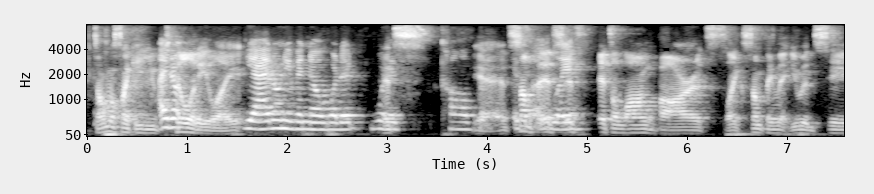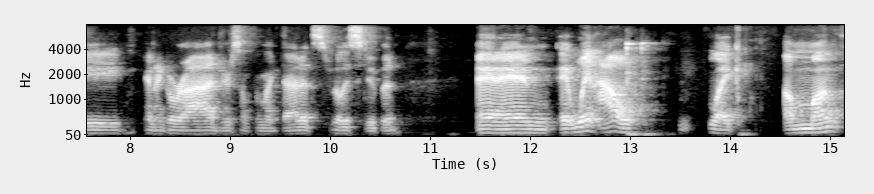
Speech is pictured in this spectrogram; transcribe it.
it's almost like a utility light. Yeah, I don't even know what it what it's, It's- called. Yeah, but it's, something. It's, it's it's a long bar. It's like something that you would see in a garage or something like that. It's really stupid, and it went out like a month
